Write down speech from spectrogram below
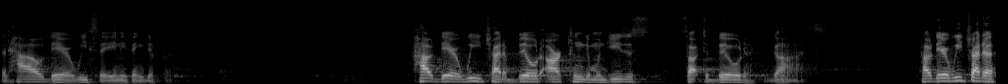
then how dare we say anything different? How dare we try to build our kingdom when Jesus sought to build God's? How dare we try to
